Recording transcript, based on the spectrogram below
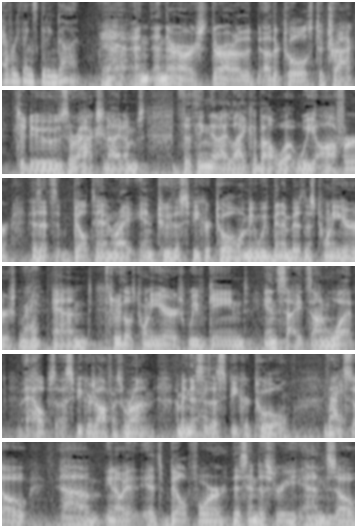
everything's getting done. Yeah, and and there are there are other other tools to track to dos or action items. The thing that I like about what we offer is it's built in right into the speaker tool. I mean, we've been in business 20 years, Right. And through those 20 years, we've gained insights on what helps a speaker's office run. I mean, this is a speaker tool, Right. and so. Um, you know, it, it's built for this industry, and so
